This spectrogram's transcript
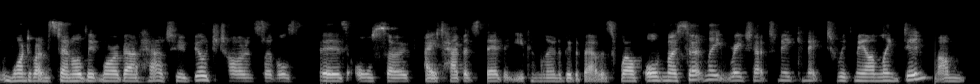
want to understand a little bit more about how to build your tolerance levels, there's also eight habits there that you can learn a bit about as well. Almost certainly reach out to me, connect with me on LinkedIn. I'm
